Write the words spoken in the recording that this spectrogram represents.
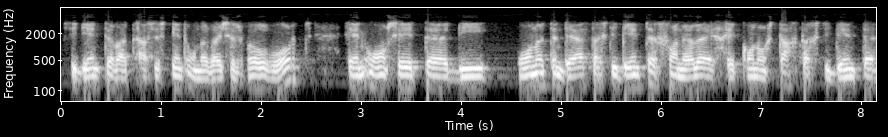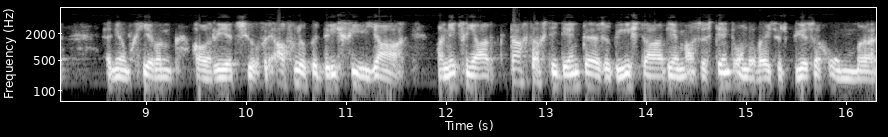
studente wat assistent onderwysers wil word en ons het uh, die 130 studente van hulle gekon ons 80 studente in die omgewing alreeds so vir die afgelope 3, 4 jaar. Maar net van jaar 80 studente is op hierdie stadium assistent onderwysers besig om uh,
